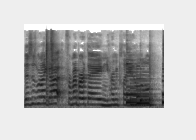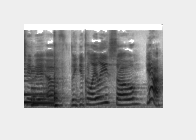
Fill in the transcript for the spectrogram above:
this is what I got for my birthday, and you heard me play a little tidbit of the ukulele. So yeah.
